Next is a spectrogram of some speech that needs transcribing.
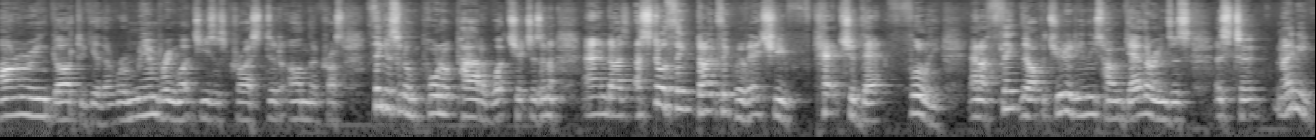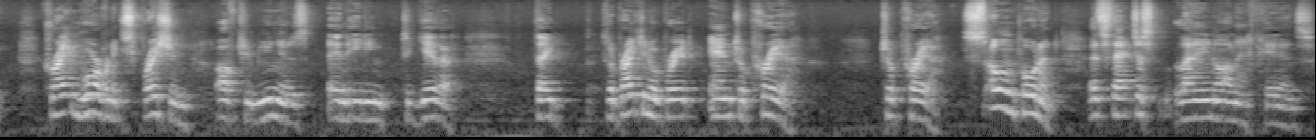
honoring God together, remembering what Jesus Christ did on the cross. I think it's an important part of what church is, and, and I, I still think don't think we've actually captured that fully. And I think the opportunity in these home gatherings is is to maybe create more of an expression of communion and eating together. They to breaking of bread and to prayer, to prayer. So important. It's that just laying on of hands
